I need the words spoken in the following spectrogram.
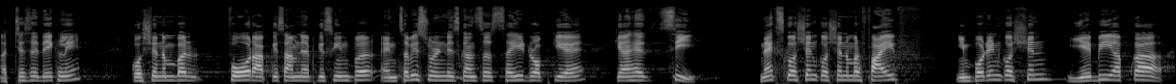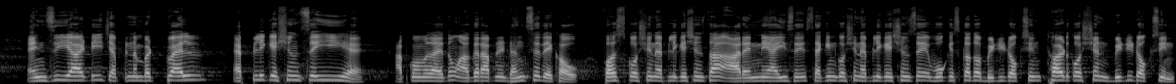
अच्छे से देख लें। क्वेश्चन नंबर फोर आपके सामने आपकी स्क्रीन पर एंड सभी स्टूडेंट ने इसका आंसर सही ड्रॉप किया है। क्या है? C next question question number five important question ये भी आपका NCERT chapter number twelve application से ही है। आपको मैं बता देता हूँ, अगर आपने ढंग से देखा हो फ़र्स्ट क्वेश्चन एप्लीकेशन था आरएनएआई से सेकंड क्वेश्चन एप्लीकेशन से, वो किसका था? BT toxin third question BT toxin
